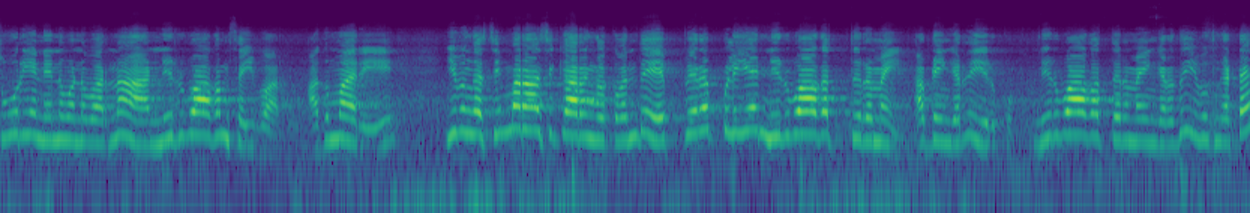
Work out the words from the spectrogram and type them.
சூரியன் என்ன பண்ணுவார்னா நிர்வாகம் செய்வார். அது மாதிரி இவங்க சிம்மராசிக்காரங்களுக்கு வந்து பிறப்புலேயே நிர்வாகத்திறமை அப்படிங்கிறது இருக்கும். நிர்வாகத் திறமைங்கிறது இவங்ககிட்ட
